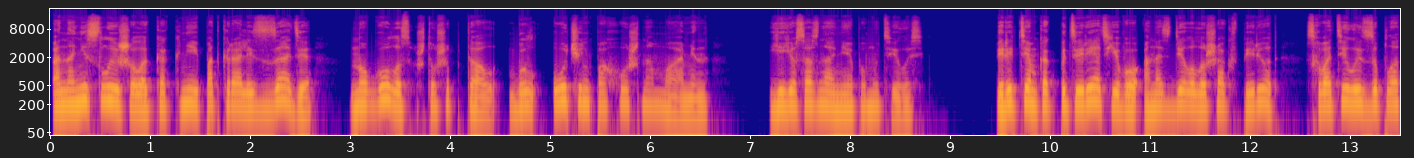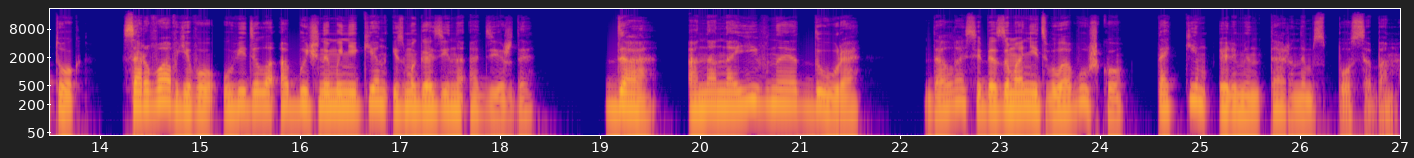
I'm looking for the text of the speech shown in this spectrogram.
Она не слышала, как к ней подкрались сзади, но голос, что шептал, был очень похож на мамин. Ее сознание помутилось. Перед тем, как потерять его, она сделала шаг вперед, схватилась за платок. Сорвав его, увидела обычный манекен из магазина одежды. Да, она наивная дура. Дала себя заманить в ловушку таким элементарным способом.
